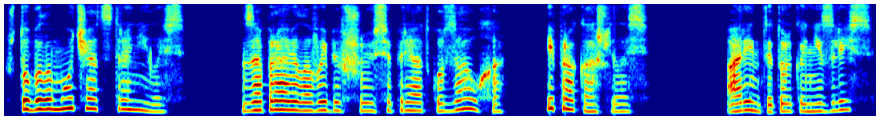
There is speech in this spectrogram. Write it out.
что было мочи отстранилась. Заправила выбившуюся прядку за ухо и прокашлялась. «Арин, ты только не злись,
